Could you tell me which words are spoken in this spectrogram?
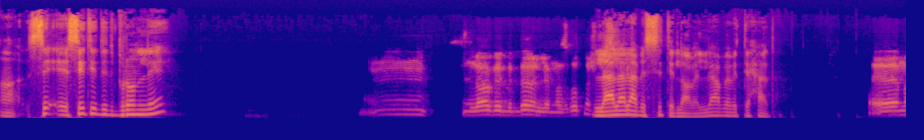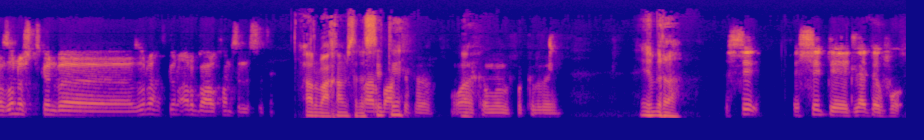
آه سي- سيتي ضد بيرنلي مم، اللعبة ببيرنلي مزبوط مش لا لا. لا بالسيتي اللعبة اللعبة باتحاد. آه، ما أظنش تكون ب... أظن راح تكون أربعة أو خمسة للسيتي أربعة خمسة أربعة للسيتي صفر وأنا كمان بفكر زي إبرة. السيتي السيتي ثلاثة وفوق.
